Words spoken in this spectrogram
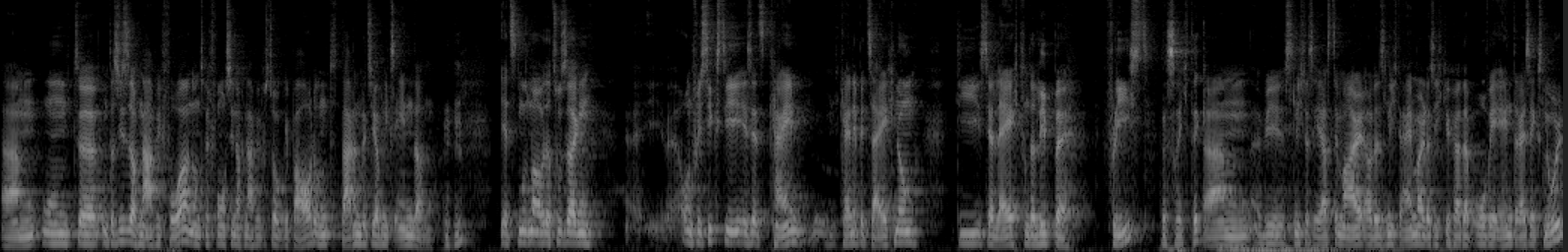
Ähm, und, äh, und das ist es auch nach wie vor und unsere Fonds sind auch nach wie vor so gebaut und daran wird sich auch nichts ändern. Mhm. Jetzt muss man aber dazu sagen, äh, On360 ist jetzt kein, keine Bezeichnung, die sehr leicht von der Lippe fließt. Das ist richtig. Ähm, wie ist nicht das erste Mal oder es ist nicht einmal, dass ich gehört habe OWN 360.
